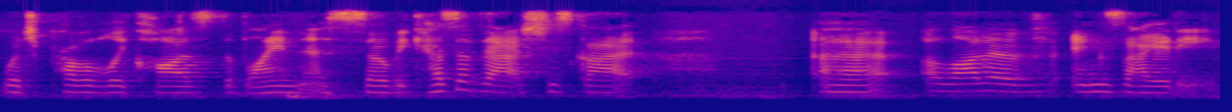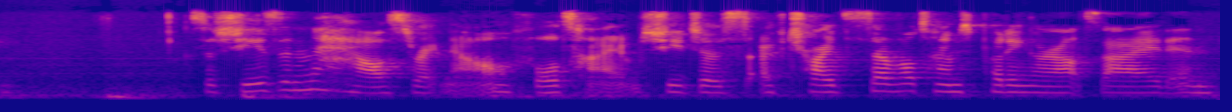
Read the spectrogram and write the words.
which probably caused the blindness. So, because of that, she's got uh, a lot of anxiety so she's in the house right now full time. She just, I've tried several times putting her outside, and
